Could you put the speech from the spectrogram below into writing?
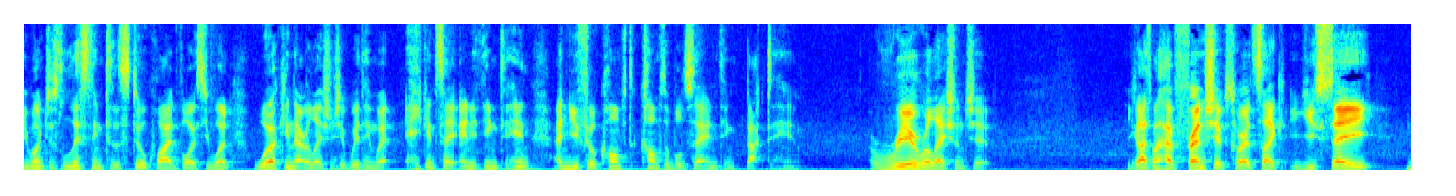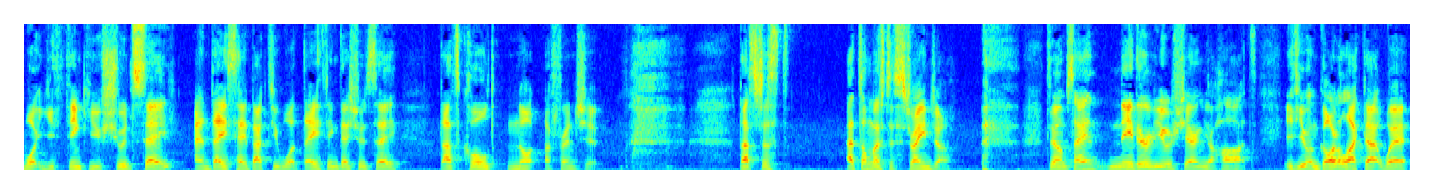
You weren't just listening to the still, quiet voice. You weren't working that relationship with Him where He can say anything to Him and you feel comf- comfortable to say anything back to Him. A real relationship. You guys might have friendships where it's like you say what you think you should say and they say back to you what they think they should say. That's called not a friendship. that's just, that's almost a stranger. Do you know what I'm saying? Neither of you are sharing your hearts. If you and God are like that, where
